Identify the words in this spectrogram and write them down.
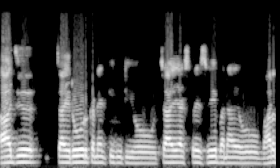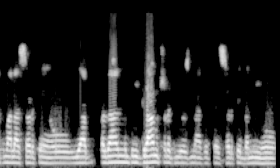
आज चाहे रोड कनेक्टिविटी हो, चाहे एक्सप्रेस वे बनाए हो, भारतमाला सड़कें हो, या प्रधानमंत्री ग्राम सड़क योजना के तहत सड़कें बनी हो,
